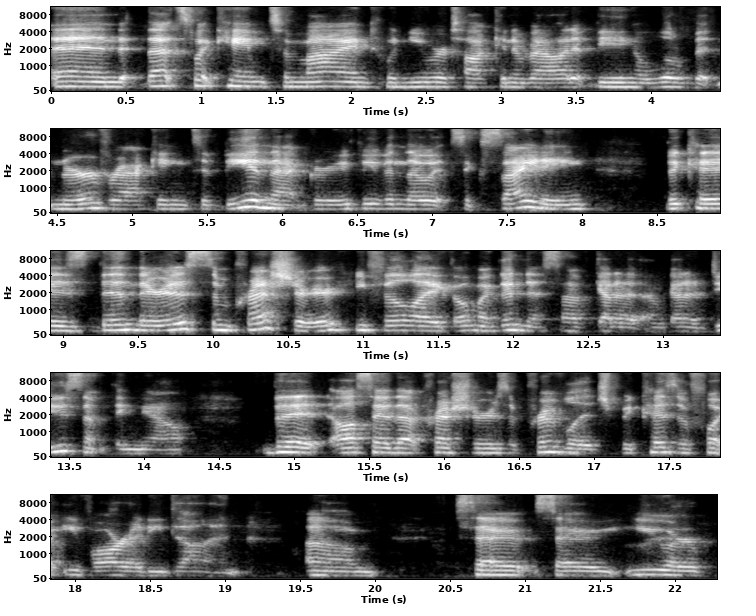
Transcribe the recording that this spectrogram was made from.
And that's what came to mind when you were talking about it being a little bit nerve wracking to be in that group, even though it's exciting, because then there is some pressure. You feel like, oh my goodness, I've got to, I've got to do something now. But also that pressure is a privilege because of what you've already done. Um, so, so you are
